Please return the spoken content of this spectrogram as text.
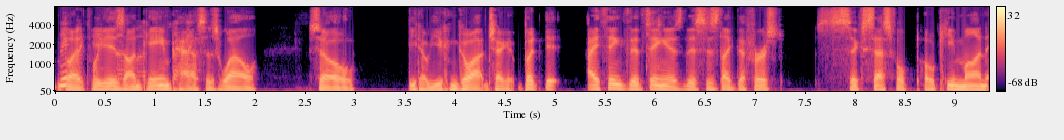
Maybe but it is on $25 Game something. Pass as well. So you know you can go out and check it. But it, I think the thing is, this is like the first successful Pokemon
